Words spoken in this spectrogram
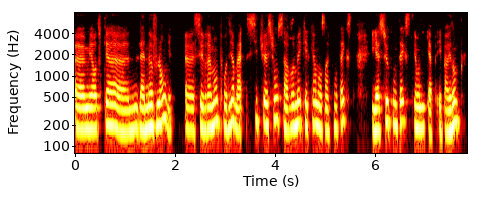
mais en tout cas, la novlangue, c'est vraiment pour dire, bah, situation, ça remet quelqu'un dans un contexte. Et il y a ce contexte qui est handicap. Et par exemple,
